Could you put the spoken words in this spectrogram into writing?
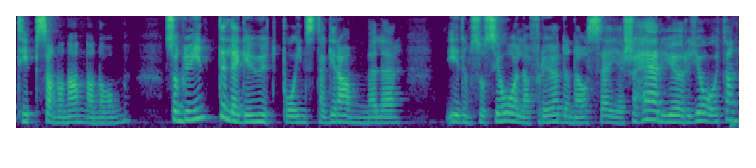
tipsar någon annan om. Som du inte lägger ut på Instagram eller i de sociala flödena och säger så här gör jag. Utan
